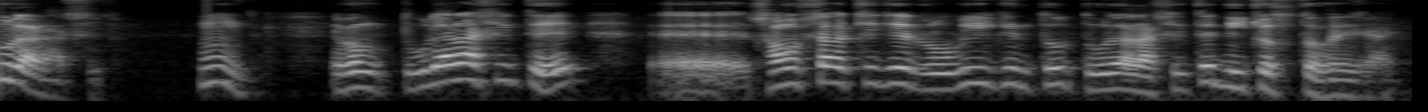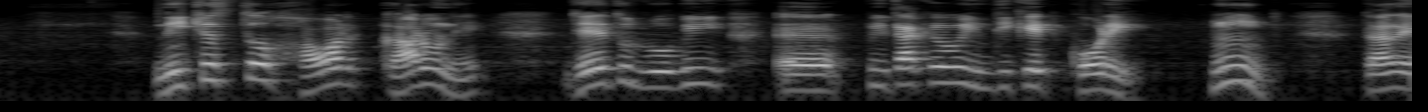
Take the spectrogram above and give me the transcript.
তুলা রাশি। হুম? এবং তুলা রাশিতে সমস্যা হচ্ছে যে রবি কিন্তু তুলা রাশিতে নিচস্থ হয়ে যায়। নিচস্থ হওয়ার কারণে যেহেতু রবি পিতাকেও ইন্ডিকেট করে, হুম? তাহলে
